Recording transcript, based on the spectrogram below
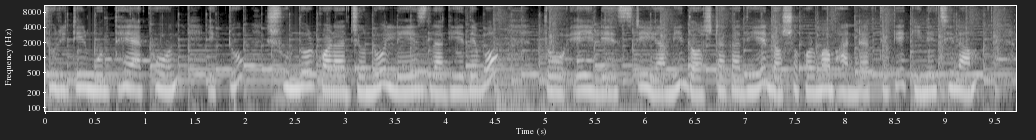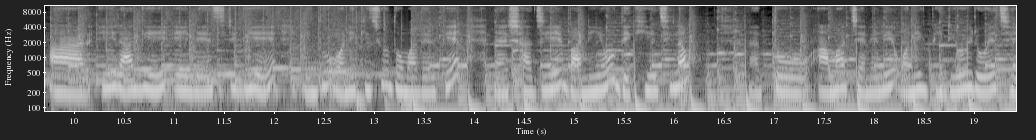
ঝুড়িটির মধ্যে এখন একটু সুন্দর করার জন্য লেজ লাগিয়ে দেব। তো এই লেসটি আমি দশ টাকা দিয়ে দশকর্মা ভাণ্ডার থেকে কিনেছিলাম। আর এর আগে এই লেসটি দিয়ে কিন্তু অনেক কিছু তোমাদেরকে সাজিয়ে বানিয়েও দেখিয়েছিলাম। তো আমার চ্যানেলে অনেক ভিডিওই রয়েছে।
